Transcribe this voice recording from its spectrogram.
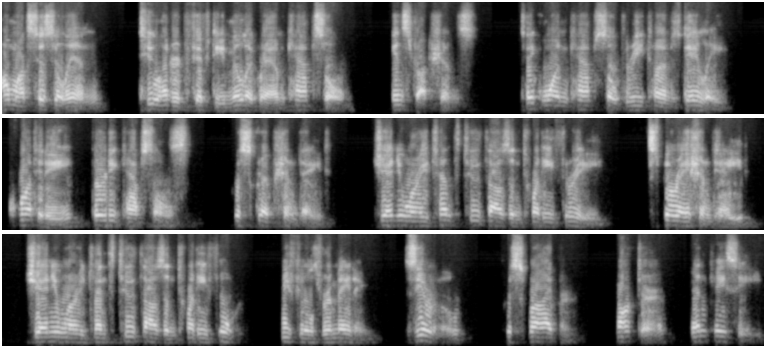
amoxicillin, 250 milligram capsule. Instructions Take one capsule three times daily. Quantity 30 capsules. Prescription date January 10th, 2023. Expiration date January 10th, 2024. Refills remaining. Zero. Prescriber. Ben Casey.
